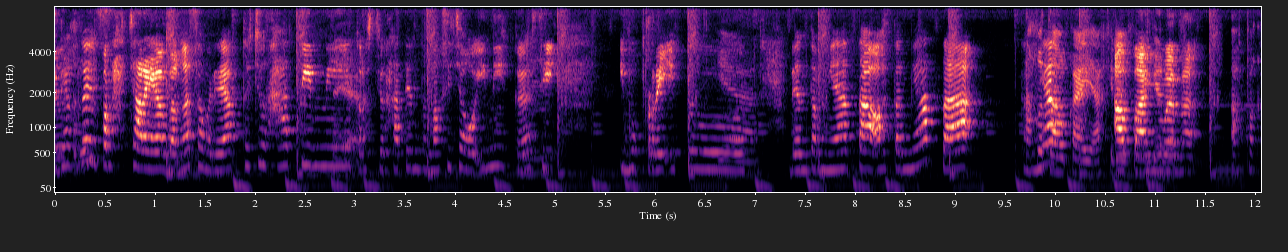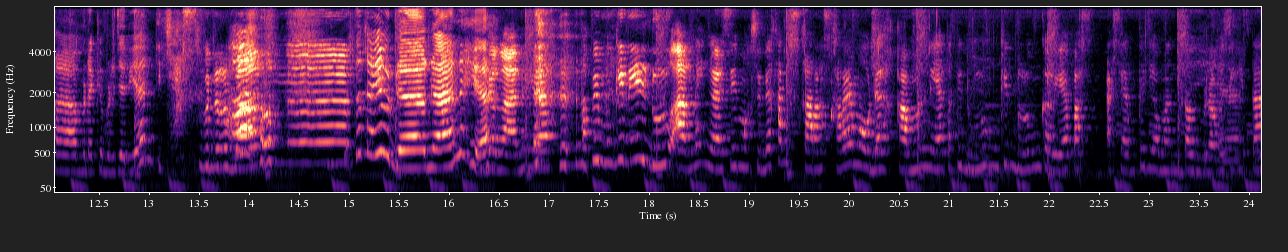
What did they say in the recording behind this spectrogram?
jadi aku tuh percaya banget sama dia aku tuh curhatin nih Iya. terus curhatin tentang si cowok ini ke Hmm. si ibu peri itu Iya. dan ternyata oh ternyata Aku tahu kayak akhirnya apa gimana Apakah mereka berjadian? yes bener Oh. banget Itu kayaknya udah nggak aneh ya. udah nggak aneh ya tapi mungkin ini dulu aneh nggak sih maksudnya kan sekarang sekarang emang udah common ya tapi dulu Hmm. mungkin belum kali ya pas SMP zaman tahun berapa Iya. sih kita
